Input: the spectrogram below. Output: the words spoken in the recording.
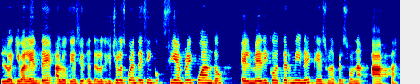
lo equivalente a los entre los 18 y los 45, siempre y cuando el médico determine que es una persona apta.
